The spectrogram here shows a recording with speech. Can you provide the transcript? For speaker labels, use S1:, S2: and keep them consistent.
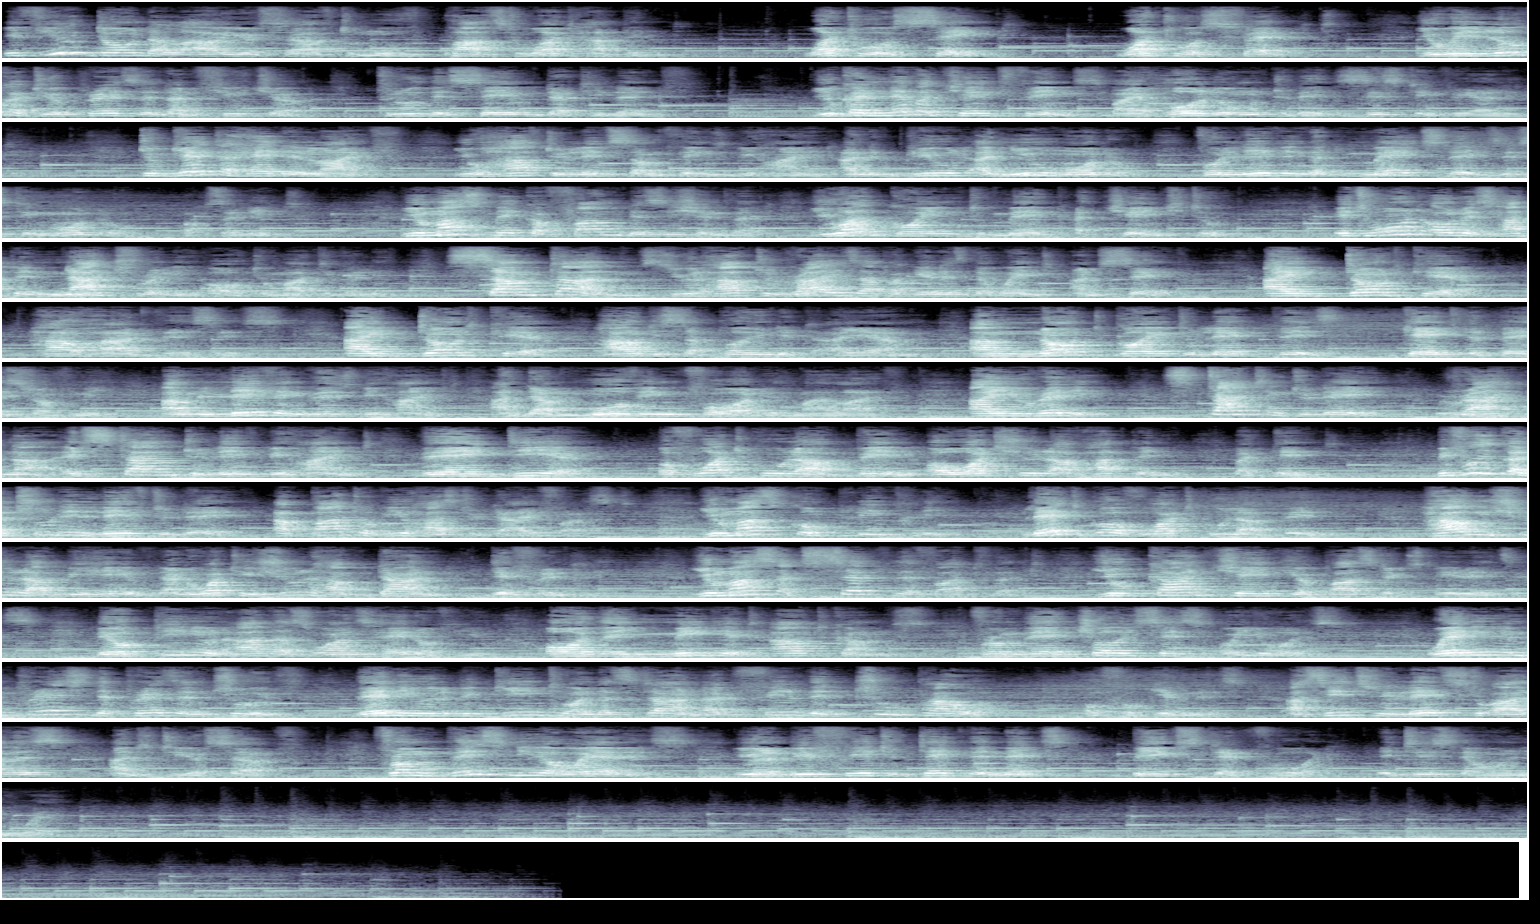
S1: If you don't allow yourself to move past what happened, what was said, what was felt, you will look at your present and future through the same dirty lens. You can never change things by holding on to the existing reality. To get ahead in life, you have to leave some things behind and build a new model for living that makes the existing model obsolete. You must make a firm decision that you are going to make a change too. It won't always happen naturally or automatically. Sometimes you'll have to rise up against the wind and say, I don't care how hard this is. I don't care how disappointed I am. I'm not going to let this get the best of me. I'm leaving this behind and I'm moving forward with my life. Are you ready? Starting today, right now, it's time to leave behind the idea of what could have been or what should have happened but didn't. Before you can truly live today, a part of you has to die first. You must completely let go of what could have been, how you should have behaved, and what you should have done differently. You must accept the fact that you can't change your past experiences, the opinion others once had of you, or the immediate outcomes from their choices or yours. When you embrace the present truth, then you will begin to understand and feel the true power of forgiveness as it relates to others and to yourself. From this new awareness, you will be free to take the next big step forward. It is the only way.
